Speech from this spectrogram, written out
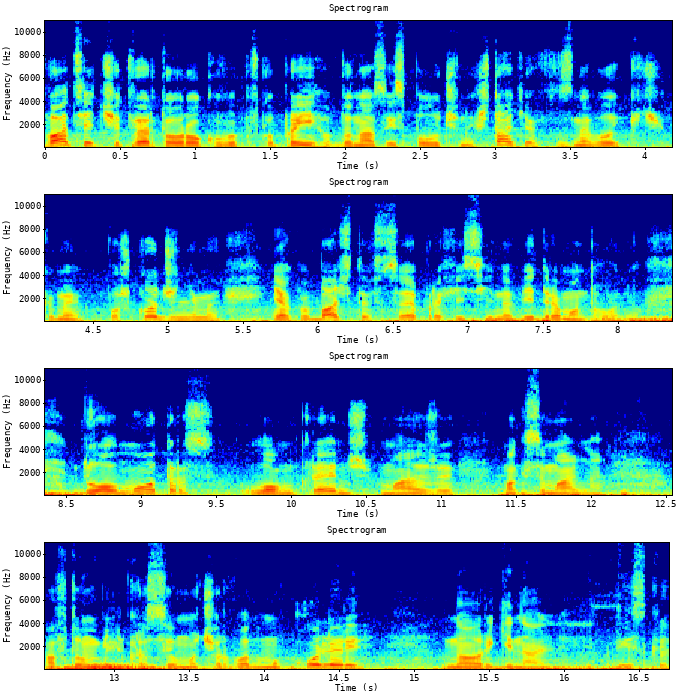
24-го року випуску приїхав до нас із Сполучених Штатів з невеликими пошкодженнями. Як ви бачите, все професійно відремонтовано. Dual Motors, Long Range майже максимальна. Автомобіль в красивому червоному кольорі на оригінальних дисках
